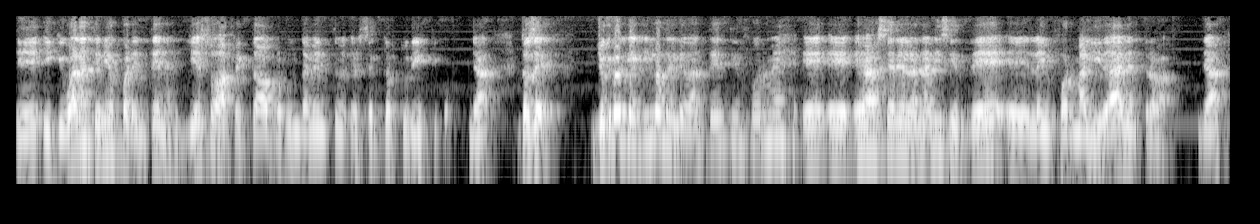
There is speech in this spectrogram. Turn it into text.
eh, y que igual han tenido cuarentenas, y eso ha afectado profundamente el sector turístico. ¿ya? Entonces, yo creo que aquí lo relevante de este informe es hacer el análisis de la informalidad en el trabajo. ¿Ya?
